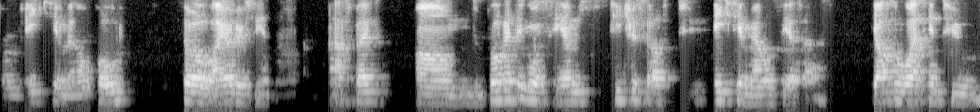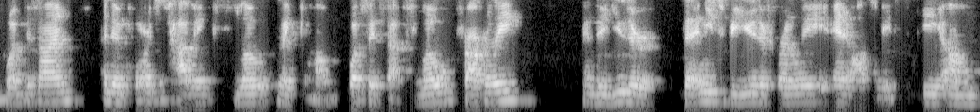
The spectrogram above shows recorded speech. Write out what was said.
from HTML code. So I understand that aspect. Um, the book I think was Sams Teach Yourself to HTML and CSS. He also went into web design and the importance of having flow, like um, websites that flow properly, and the user that needs to be user friendly, and it also needs to be um,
